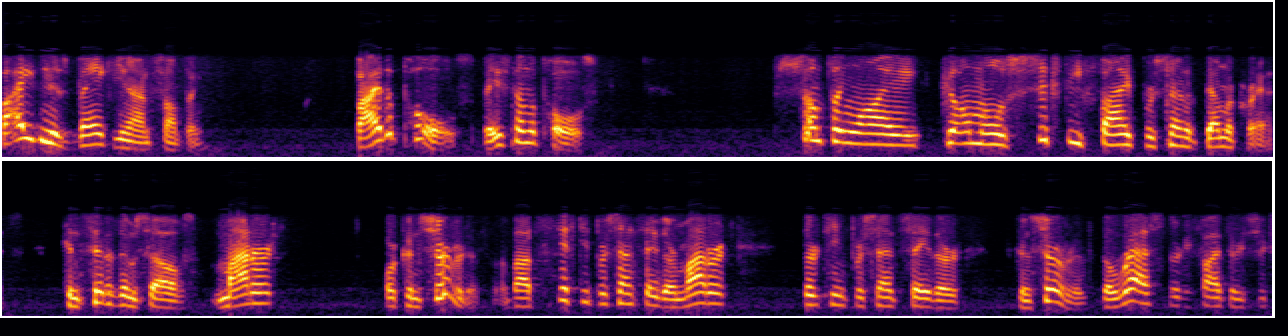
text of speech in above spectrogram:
Biden is banking on something. By the polls, based on the polls, something like almost 65% of Democrats consider themselves moderate or conservative. About 50% say they're moderate, 13% say they're conservative. The rest, 35, 36,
